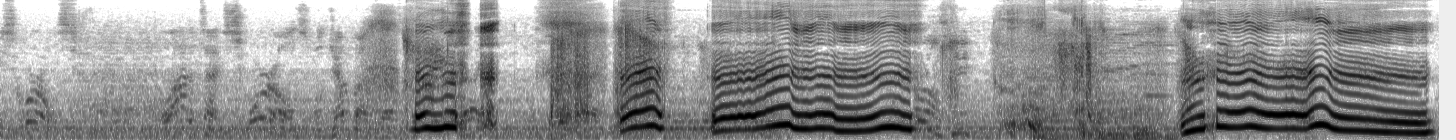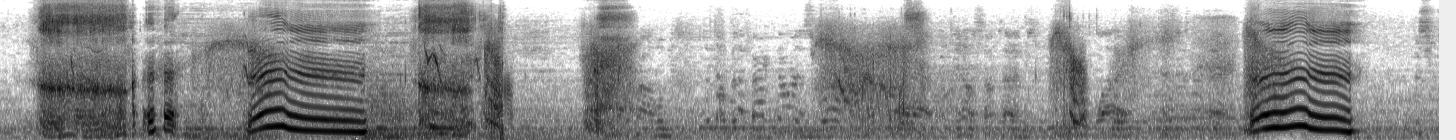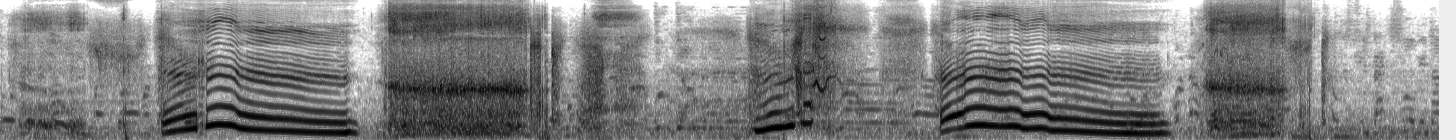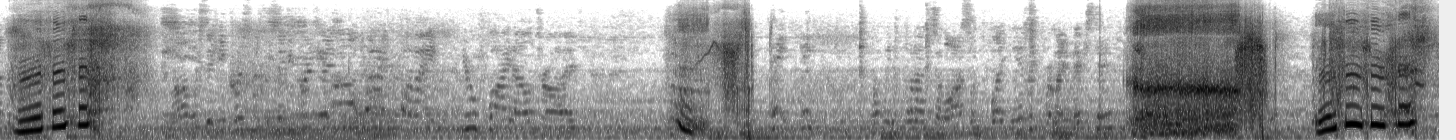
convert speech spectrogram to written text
be squirrels. A lot of times, squirrels will jump on put on some awesome fight music for my mixtape?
